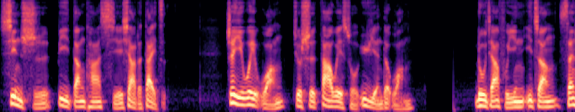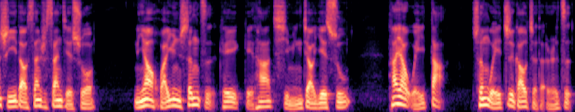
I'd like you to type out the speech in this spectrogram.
信实必当他鞋下的带子。这一位王就是大卫所预言的王。路加福音一章三十一到三十三节说：“你要怀孕生子，可以给他起名叫耶稣，他要为大，称为至高者的儿子。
